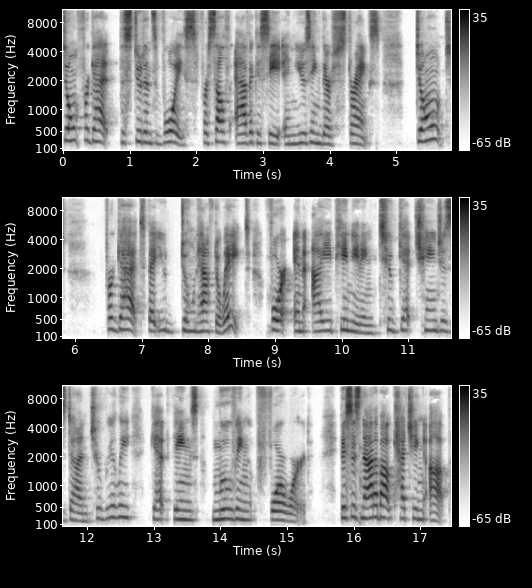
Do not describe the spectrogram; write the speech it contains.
Don't forget the student's voice for self advocacy and using their strengths. Don't forget that you don't have to wait for an IEP meeting to get changes done, to really get things moving forward. This is not about catching up.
